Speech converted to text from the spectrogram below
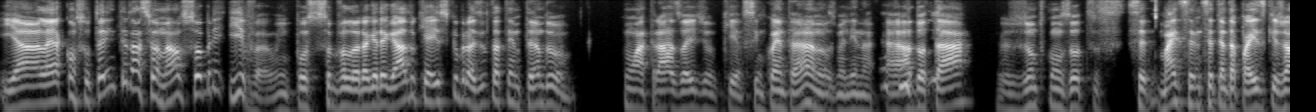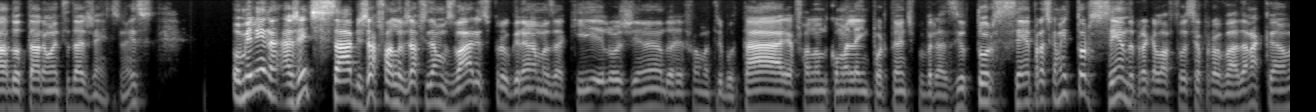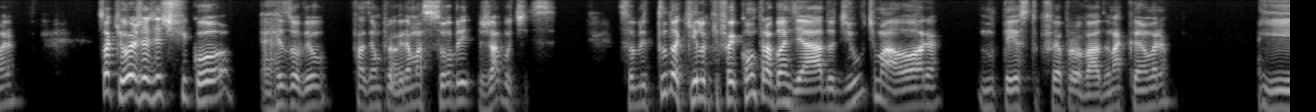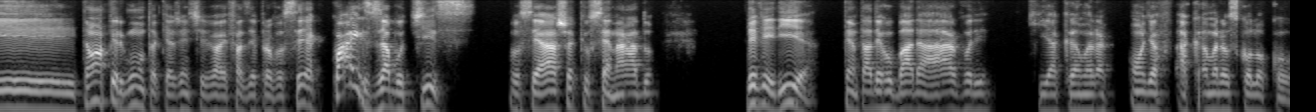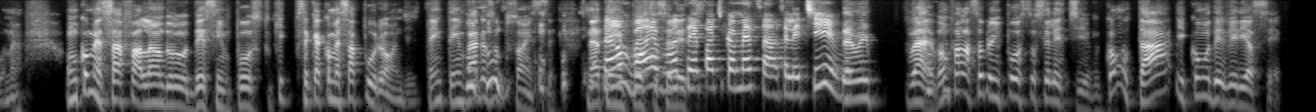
e ela é a consultora internacional sobre IVA, o Imposto sobre Valor Agregado, que é isso que o Brasil está tentando, com um atraso aí de o quê? 50 anos, Melina, adotar junto com os outros mais de 170 países que já adotaram antes da gente, não é isso? Ô Melina, a gente sabe, já falamos, já fizemos vários programas aqui elogiando a reforma tributária, falando como ela é importante para o Brasil, torcendo, praticamente torcendo para que ela fosse aprovada na Câmara. Só que hoje a gente ficou, é, resolveu fazer um programa sobre jabutis, sobre tudo aquilo que foi contrabandeado de última hora no texto que foi aprovado na Câmara. E então a pergunta que a gente vai fazer para você é quais jabutis você acha que o Senado deveria tentar derrubar da árvore que a Câmara, onde a, a, Câmara os colocou, né? Vamos começar falando desse imposto. Que, você quer começar por onde? Tem, tem várias opções. Né? Tem Não, vai, seletivo. você pode começar. Seletivo? Tem, é, vamos falar sobre o imposto seletivo. Como está e como deveria ser?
